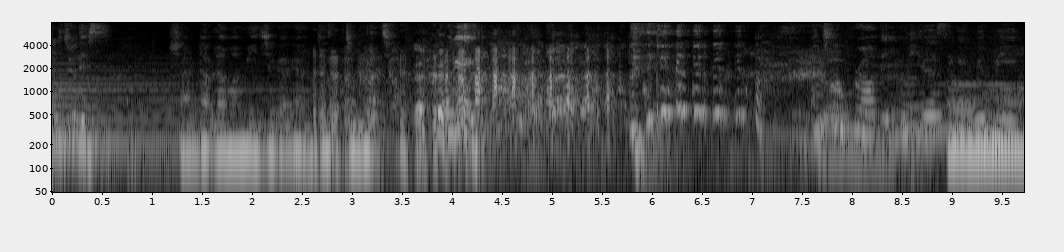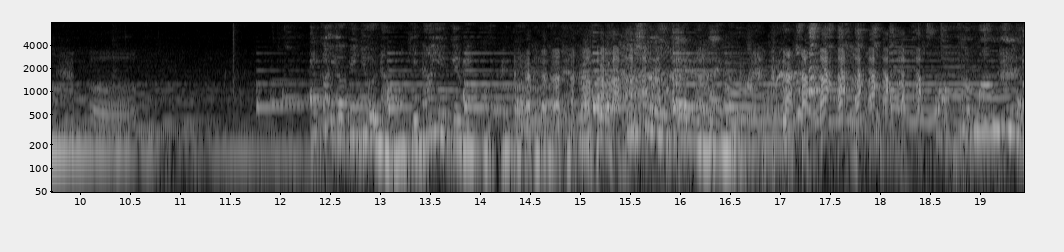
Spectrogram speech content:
Let's do this. Shut up lah mami juga kan. Just do it. Okay. I'm so proud that you're here singing with me. Oh. I got your video now. Okay, now you can record. Record, record. Make sure it's there, there. Soccer mom gila.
